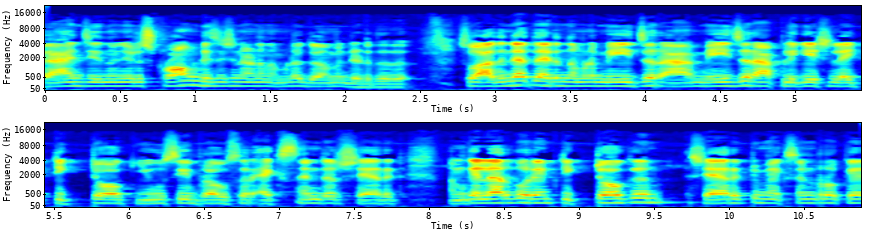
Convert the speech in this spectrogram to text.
ban ചെയ്യുന്ന ഒരു സ്ട്രോങ് ഡിസിഷനാണ് നമ്മുടെ ഗവൺമെന്റ് എടുത്തത്. സോ അതിന്റെ അകത്തായിരുന്നു നമ്മുടെ major major application like TikTok U C browser Xender SHAREit നമുക്ക് എല്ലാവർക്കും അറിയാം ടിക്ടോക്ക് ഷെയർ ഇറ്റും എക്സെൻഡറും ഒക്കെ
